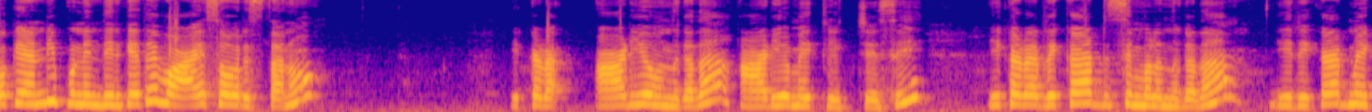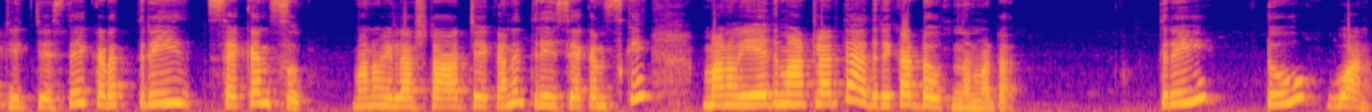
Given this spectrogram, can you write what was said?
ఓకే అండి ఇప్పుడు నేను దీనికైతే వాయిస్ ఓవర్ ఇస్తాను. ఇక్కడ ఆడియో ఉంది కదా ఆడియో మీద క్లిక్ చేసి ఇక్కడ రికార్డ్ సింబల్ ఉంది కదా ఈ రికార్డ్ మీద క్లిక్ చేస్తే ఇక్కడ త్రీ సెకండ్స్ మనం ఇలా స్టార్ట్ చేయగానే త్రీ సెకండ్స్కి మనం ఏది మాట్లాడితే అది రికార్డ్ అవుతుంది అనమాట త్రీ టూ వన్.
